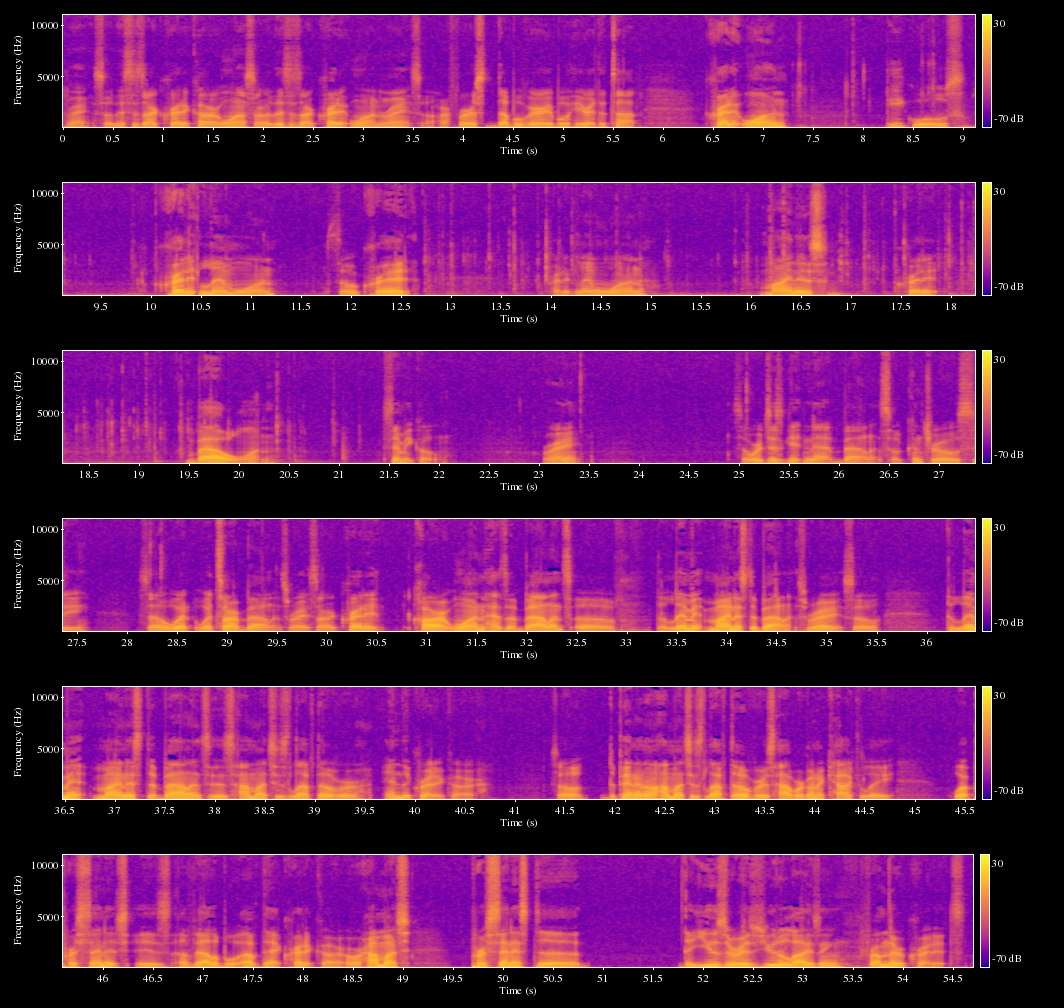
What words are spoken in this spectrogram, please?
right? So this is our credit card 1, so this is our credit 1, right? So our first double variable here at the top, credit 1 equals credit lim 1, so cred credit lim 1 minus credit bow one semicolon right? So we're just getting that balance. So control C. So what what's our balance right? So our credit card one has a balance of the limit minus the balance right? So the limit minus the balance is how much is left over in the credit card so depending on how much is left over is how we're going to calculate what percentage is available of that credit card or how much percentage the the user is utilizing from their credits.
